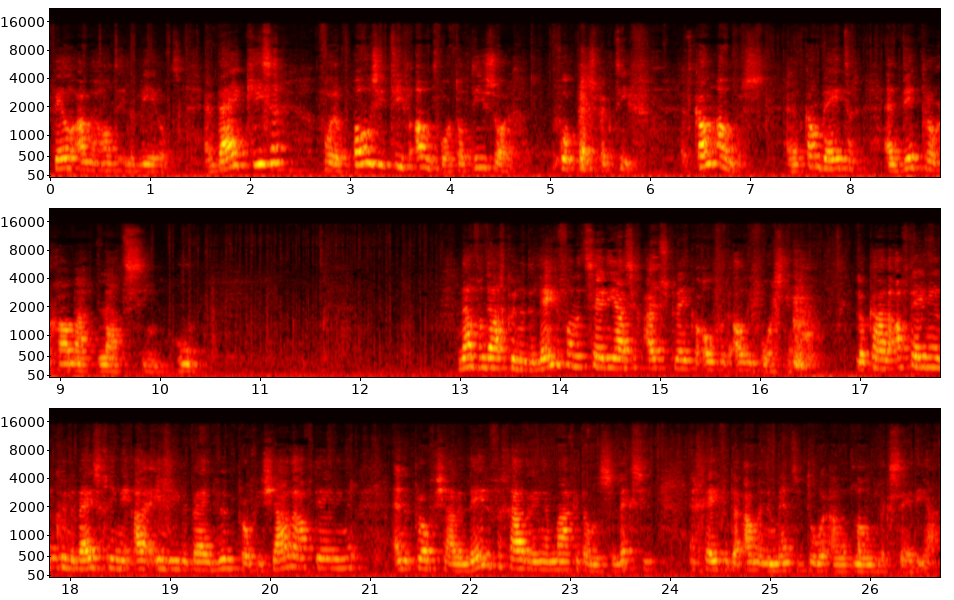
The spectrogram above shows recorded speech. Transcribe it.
veel aan de hand in de wereld. En wij kiezen voor een positief antwoord op die zorgen, voor perspectief. Het kan anders en het kan beter en dit programma laat zien hoe. Na vandaag kunnen de leden van het CDA zich uitspreken over al die voorstellen. Lokale afdelingen kunnen wijzigingen indienen bij hun provinciale afdelingen. En de provinciale ledenvergaderingen maken dan een selectie en geven de amendementen door aan het landelijk CDA.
